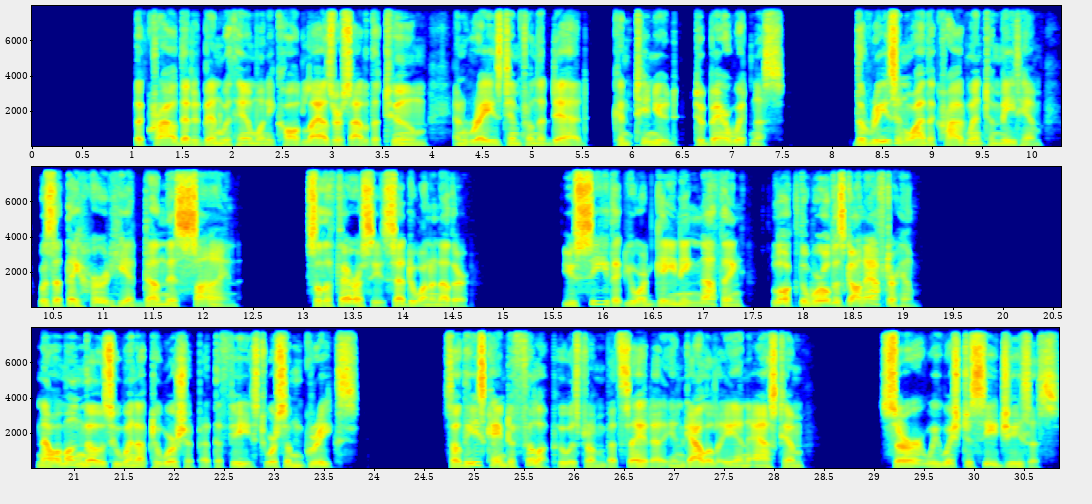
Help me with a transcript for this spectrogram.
The crowd that had been with him when he called Lazarus out of the tomb and raised him from the dead continued to bear witness. The reason why the crowd went to meet him was that they heard he had done this sign. So the Pharisees said to one another, You see that you are gaining nothing. Look, the world has gone after him. Now among those who went up to worship at the feast were some Greeks. So these came to Philip, who was from Bethsaida in Galilee, and asked him, Sir, we wish to see Jesus.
